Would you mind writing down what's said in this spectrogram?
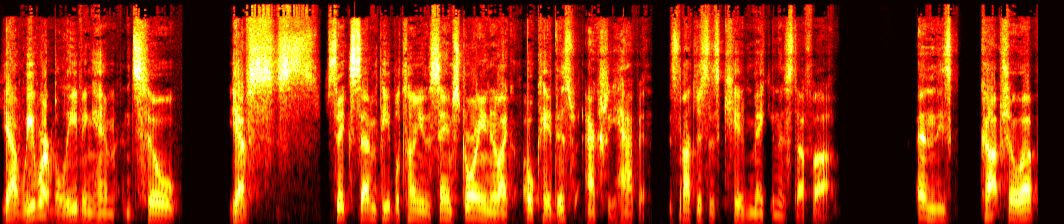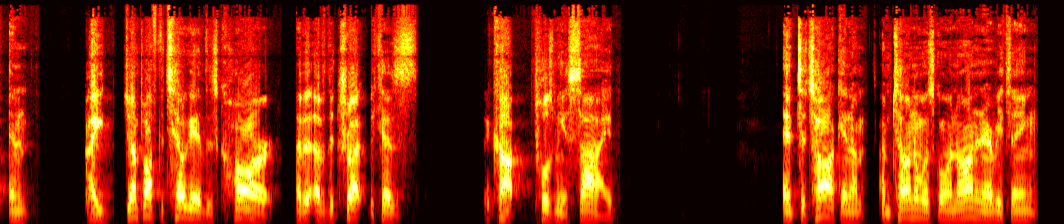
"Yeah, we weren't believing him until you have s- six, seven people telling you the same story, and you're like, okay, this actually happened. It's not just this kid making this stuff up." And these cops show up, and I jump off the tailgate of this car of, of the truck because the cop pulls me aside and to talk, and I'm I'm telling him what's going on and everything,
